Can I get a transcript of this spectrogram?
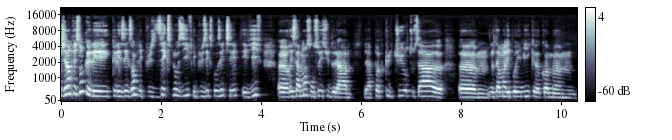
J'ai l'impression que les, exemples les plus explosifs, les plus exposés, tu sais, et vifs, euh, récemment sont ceux issus de la, pop culture, tout ça, euh, euh, notamment les polémiques comme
